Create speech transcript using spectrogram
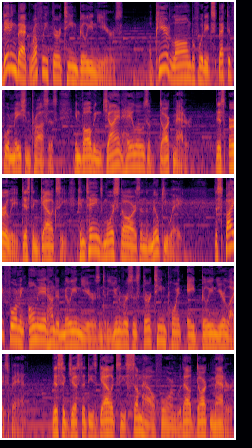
dating back roughly 13 billion years, appeared long before the expected formation process involving giant halos of dark matter. This early, distant galaxy contains more stars than the Milky Way, despite forming only 800 million years into the universe's 13.8 billion year lifespan. This suggests that these galaxies somehow formed without dark matter,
